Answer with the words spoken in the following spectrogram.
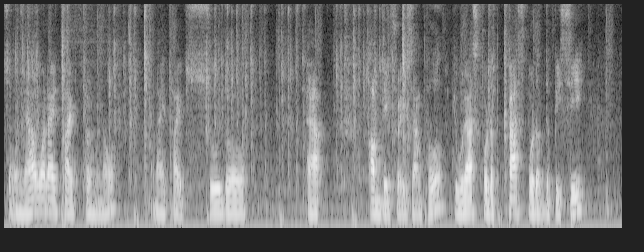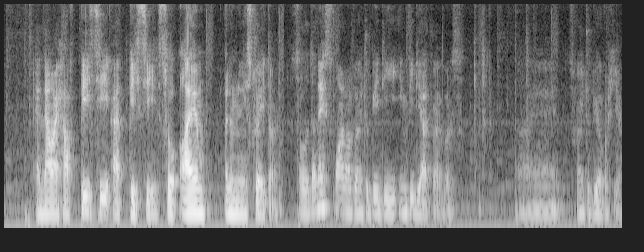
So now when I type terminal and I type sudo apt update, for example, it will ask for the password of the PC. And now I have PC at PC. So I am an administrator. So the next one are going to be the NVIDIA drivers. And it's going to be over here.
